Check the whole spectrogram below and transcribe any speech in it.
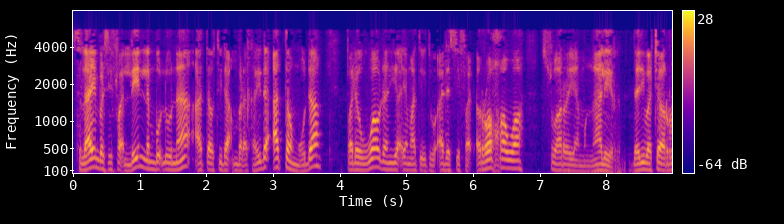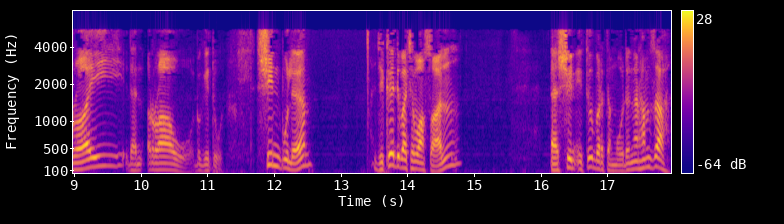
selain bersifat lin, lembut lunak atau tidak memberatkan lidah atau mudah, pada waw dan ya yang mati itu ada sifat rohawah, suara yang mengalir. Jadi baca roy dan raw. Begitu. Shin pula, jika dibaca wasal, eh, shin itu bertemu dengan hamzah.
